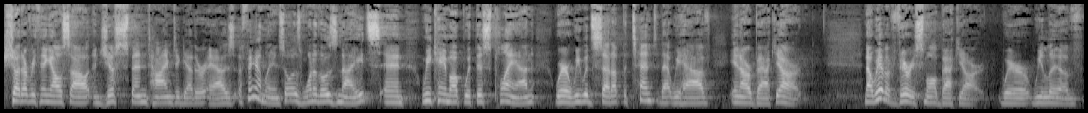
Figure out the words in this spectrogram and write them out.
shut everything else out and just spend time together as a family. And so it was one of those nights, and we came up with this plan where we would set up the tent that we have in our backyard. Now, we have a very small backyard where we live,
